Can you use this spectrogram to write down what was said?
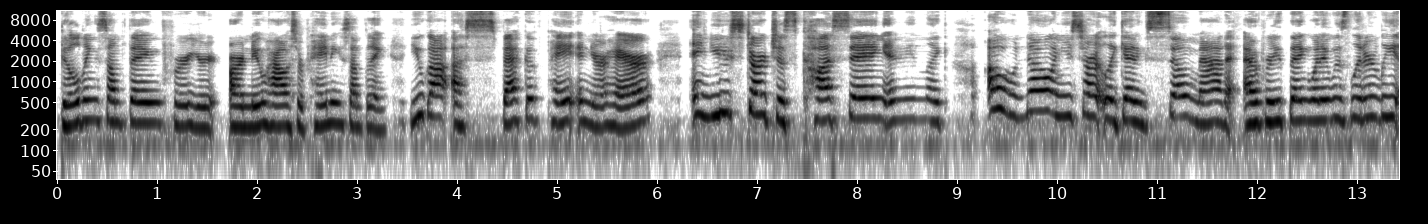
building something for your our new house or painting something, you got a speck of paint in your hair and you start just cussing and being like, "Oh no." And you start like getting so mad at everything when it was literally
